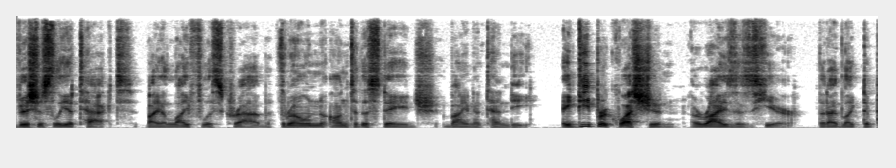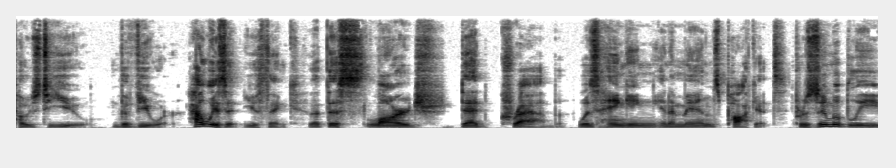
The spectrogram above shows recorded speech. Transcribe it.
viciously attacked by a lifeless crab thrown onto the stage by an attendee. A deeper question arises here that I'd like to pose to you, the viewer. How is it, you think, that this large, dead crab was hanging in a man's pocket, presumably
